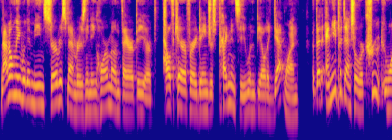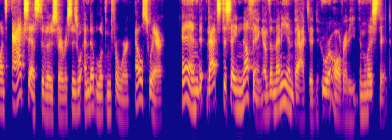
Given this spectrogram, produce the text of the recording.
Not only would it mean service members needing hormone therapy or health care for a dangerous pregnancy wouldn't be able to get one, but that any potential recruit who wants access to those services will end up looking for work elsewhere. And that's to say nothing of the many impacted who are already enlisted.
